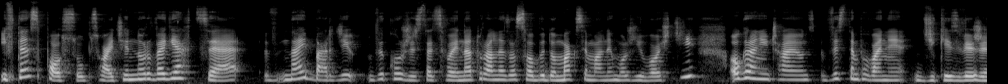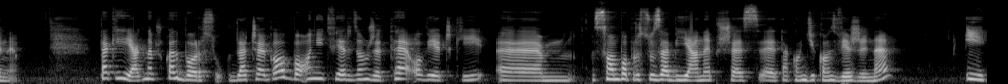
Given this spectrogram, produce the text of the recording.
I w ten sposób, słuchajcie, Norwegia chce najbardziej wykorzystać swoje naturalne zasoby do maksymalnych możliwości, ograniczając występowanie dzikiej zwierzyny takie jak na przykład borsuk. Dlaczego? Bo oni twierdzą, że te owieczki są po prostu zabijane przez e, taką dziką zwierzynę. I,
